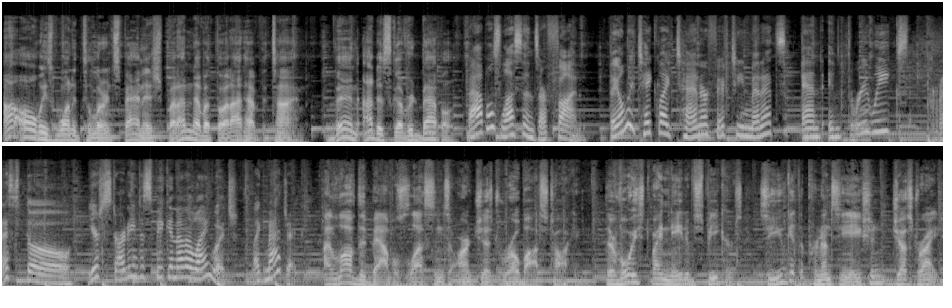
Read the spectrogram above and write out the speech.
I always wanted to learn Spanish, but I never thought I'd have the time. Then I discovered Babbel. Babbel's lessons are fun. They only take like 10 or 15 minutes, and in three weeks, presto, you're starting to speak another language, like magic. I love that Babbel's lessons aren't just robots talking. They're voiced by native speakers, so you get the pronunciation just right.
